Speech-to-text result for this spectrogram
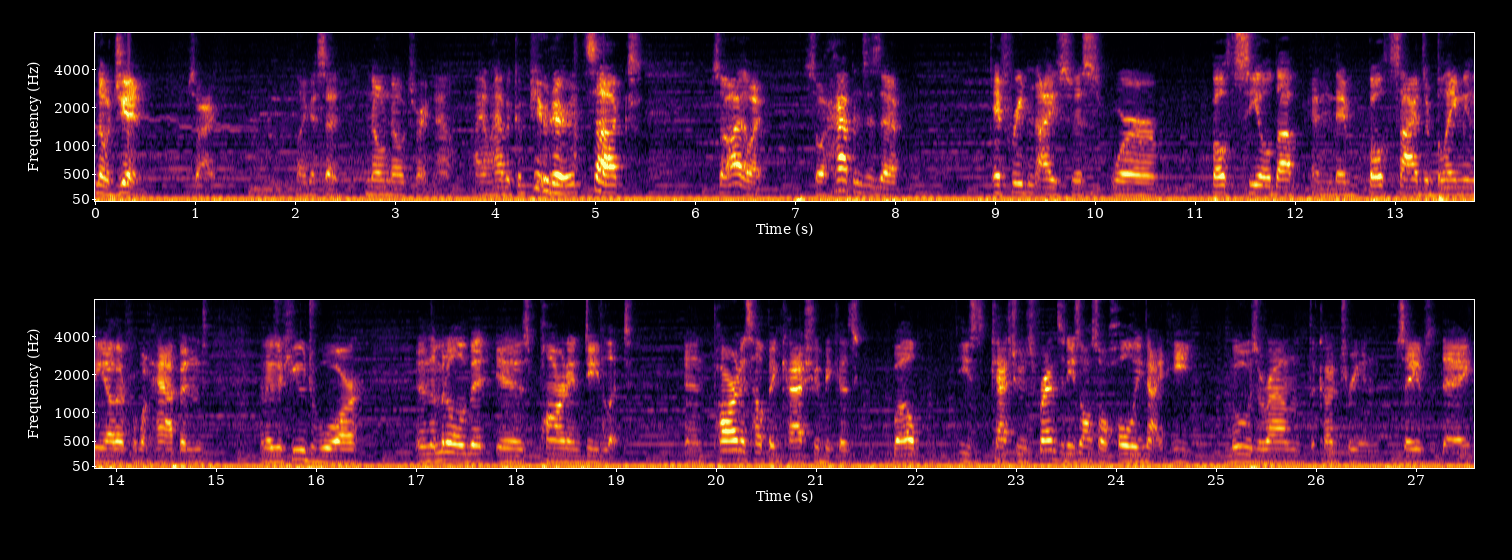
no Jin, sorry. Like I said, no notes right now. I don't have a computer. It sucks. So either way, so what happens is that Ifrit and Isis were both sealed up, and they both sides are blaming the other for what happened. And there's a huge war, And in the middle of it is Parn and Deedlit. And Parn is helping Kashu because, well, he's Kashu's friends and he's also a holy knight. He moves around the country and saves the day.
